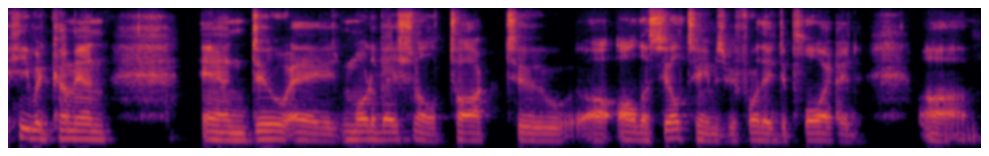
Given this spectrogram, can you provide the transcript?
he would come in and do a motivational talk to uh, all the SEAL teams before they deployed. Um,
